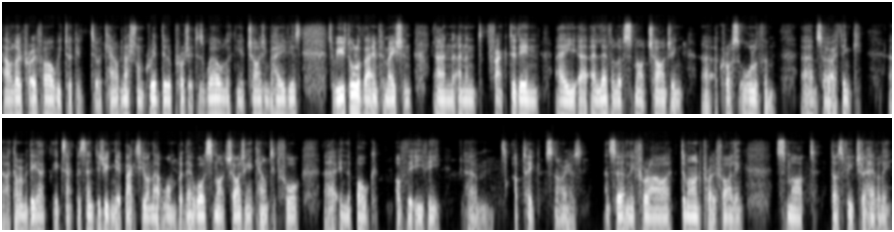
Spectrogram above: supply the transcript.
our load profile. We took into account National Grid did a project as well, looking at charging behaviors. So we used all of that information and, and, and factored in a, a level of smart charging uh, across all of them. Um, so I think uh, I can't remember the exact percentage. We can get back to you on that one, but there was smart charging accounted for uh, in the bulk of the EV um, uptake scenarios. And certainly for our demand profiling, smart does feature heavily.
